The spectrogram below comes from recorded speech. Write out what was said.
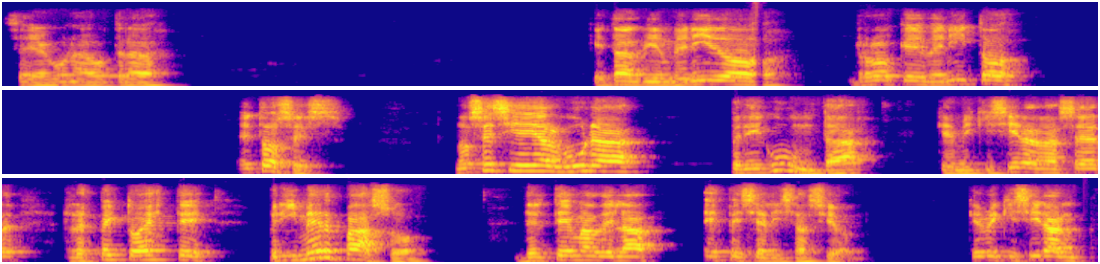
si hay alguna otra. ¿Qué tal? Bienvenido, Roque, Benito. Entonces, no sé si hay alguna pregunta que me quisieran hacer respecto a este primer paso del tema de la especialización. ¿Qué me quisieran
